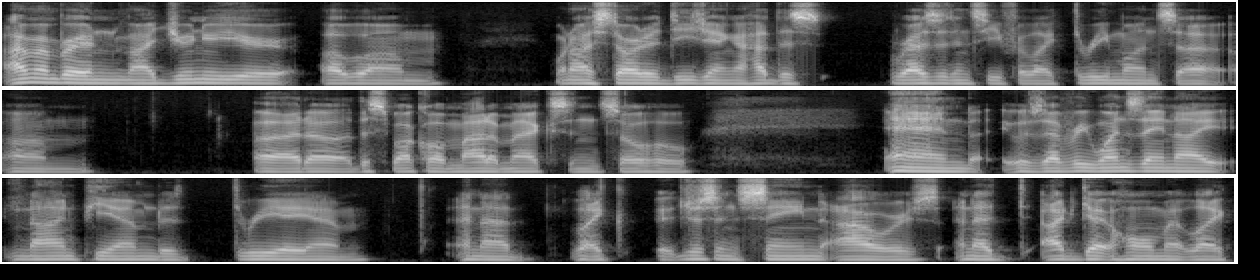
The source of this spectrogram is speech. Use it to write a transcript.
I remember in my junior year of um when I started DJing, I had this residency for like three months at um at uh this spot called Madam X in Soho. And it was every Wednesday night, 9 p.m. to 3 a.m. And I'd like just insane hours. And I'd I'd get home at like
